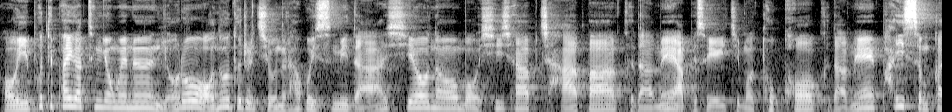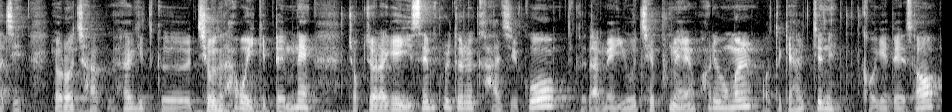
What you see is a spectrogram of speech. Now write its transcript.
어, 이 Fortify 같은 경우에는 여러 언어들을 지원을 하고 있습니다. C 언어, 뭐 C sharp, Java, 그 다음에 앞에서 얘기했지 뭐 Docker, 그 다음에 Python까지 여러 자, 그 지원을 하고 있기 때문에 적절하게 이 샘플들을 가지고 그 다음에 이 제품의 활용을 어떻게 할지 거기에 대해서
